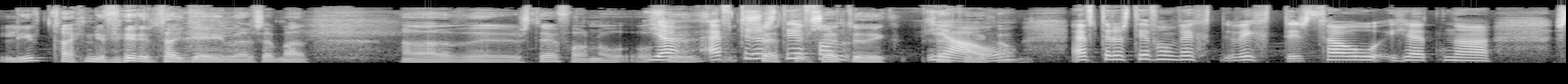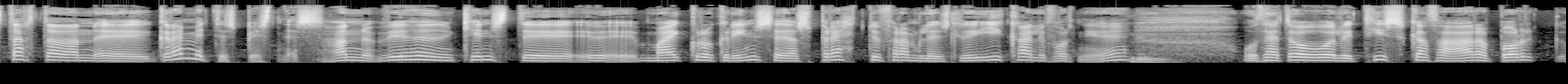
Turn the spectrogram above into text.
líftækni fyrirtæki eiginlega sem að, að uh, Stefán og, og já, þið settu þig á. Eftir að Stefán vekt, vektist þá hérna, startaðan græmitisbusiness. Við höfum kynst microgreens eða sprettu framleiðslu í Kaliforníu mm og þetta var alveg tíska þar að borg,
